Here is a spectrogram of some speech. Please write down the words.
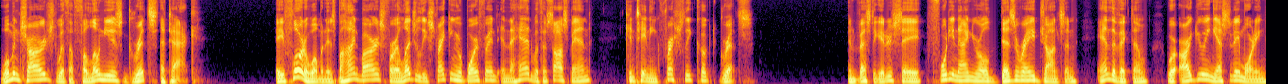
Woman charged with a felonious grits attack. A Florida woman is behind bars for allegedly striking her boyfriend in the head with a saucepan containing freshly cooked grits. Investigators say 49 year old Desiree Johnson and the victim were arguing yesterday morning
